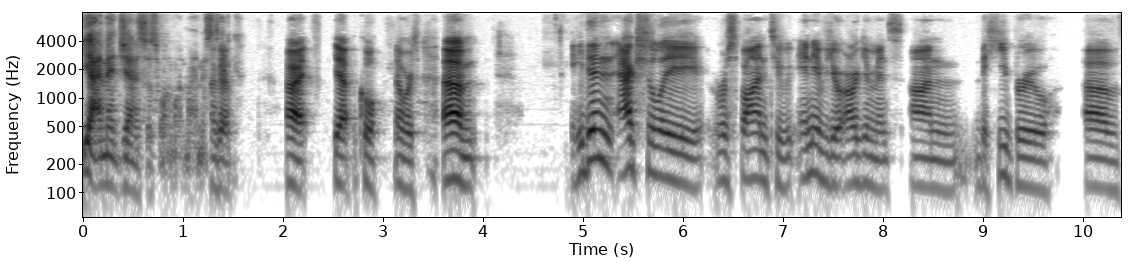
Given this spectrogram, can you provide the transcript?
Yeah, I meant Genesis one one. My mistake. Okay. All right. Yeah. Cool. No worries. Um, he didn't actually respond to any of your arguments on the Hebrew of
